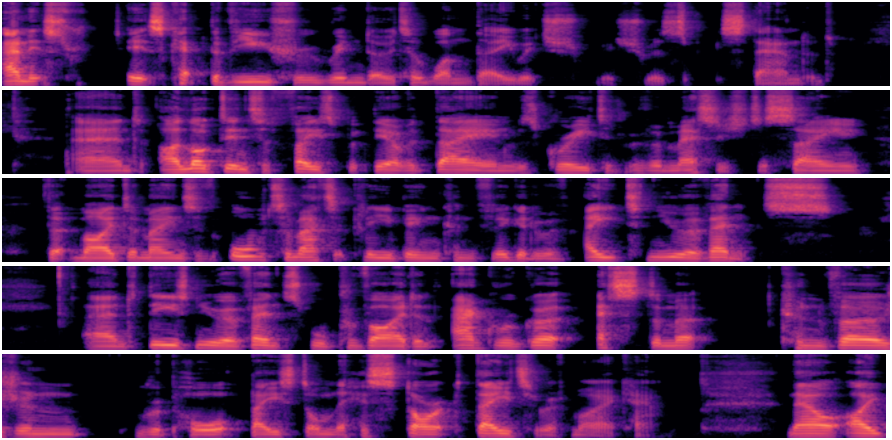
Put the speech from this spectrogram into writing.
and it's it's kept the view through window to one day, which which was standard. And I logged into Facebook the other day and was greeted with a message to say that my domains have automatically been configured with eight new events. And these new events will provide an aggregate estimate conversion report based on the historic data of my account. Now, I,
